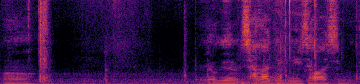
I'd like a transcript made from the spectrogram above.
어, 여기를 사가지고 이사 왔습니다.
